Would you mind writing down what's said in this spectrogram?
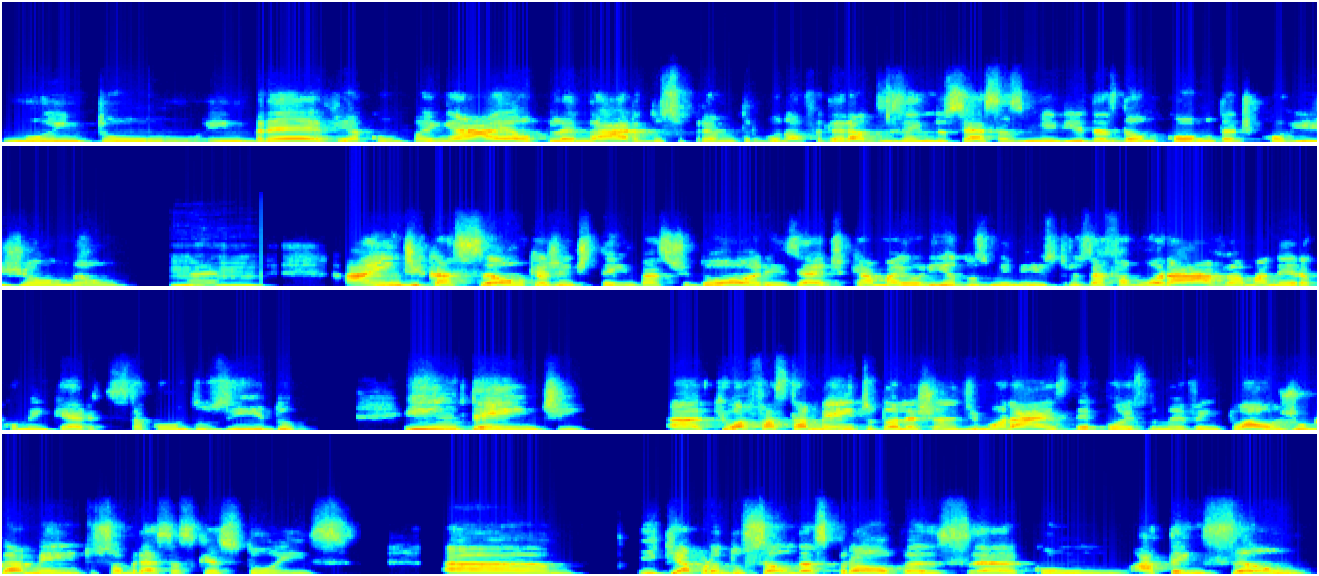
muito em breve acompanhar é o plenário do Supremo Tribunal Federal dizendo se essas medidas dão conta de corrigir ou não. Né? Uhum. Né? A indicação que a gente tem em bastidores é de que a maioria dos ministros é favorável à maneira como o inquérito está conduzido e entende uh, que o afastamento do Alexandre de Moraes, depois de um eventual julgamento sobre essas questões, uh, e que a produção das provas uh, com atenção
